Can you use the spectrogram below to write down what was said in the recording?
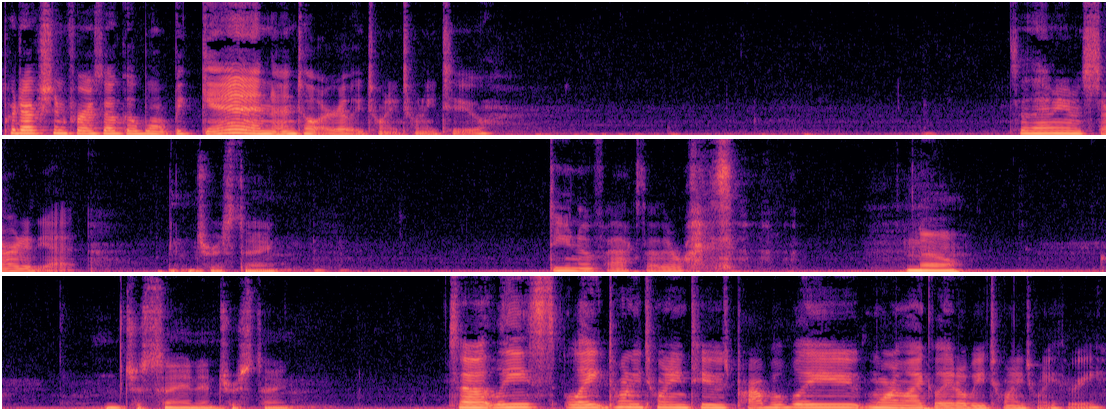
production for Ahsoka won't begin until early 2022. So they haven't even started yet. Interesting. Do you know facts otherwise? No. I'm just saying interesting. so at least late 2022 is probably more likely it'll be 2023.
